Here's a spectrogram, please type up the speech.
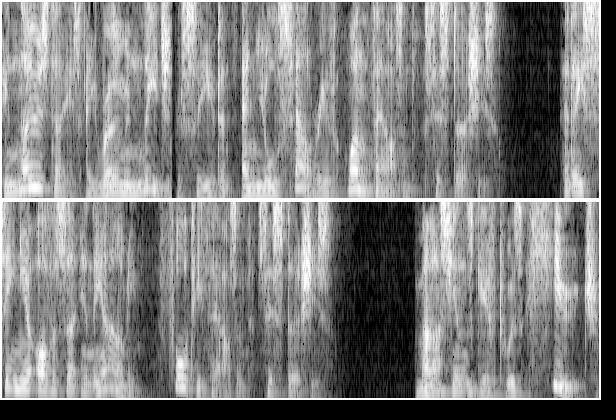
In those days, a Roman legion received an annual salary of 1,000 sesterces, and a senior officer in the army 40,000 sesterces. Marcion's gift was huge.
